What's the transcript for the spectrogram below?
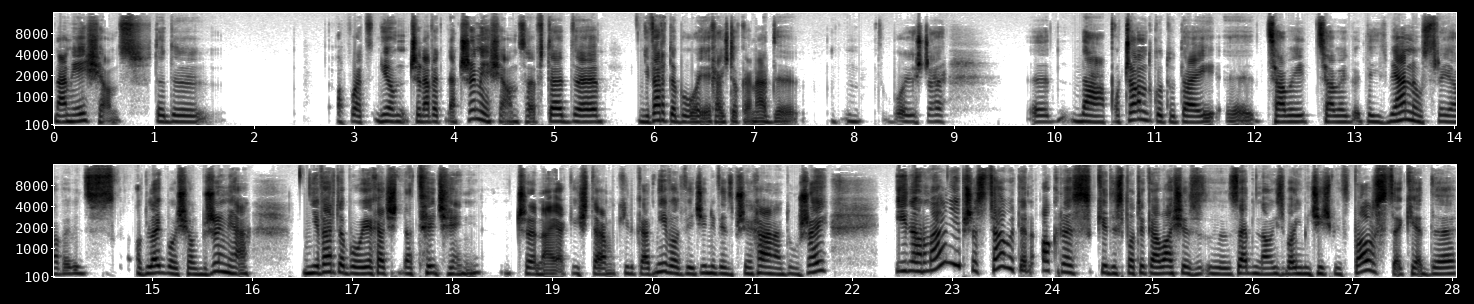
na miesiąc, wtedy nie, czy nawet na trzy miesiące, wtedy nie warto było jechać do Kanady. Było jeszcze e, na początku tutaj e, całej, całej tej zmiany ustrojowej, więc odległość olbrzymia. Nie warto było jechać na tydzień czy na jakieś tam kilka dni w odwiedziny, więc przyjechała na dłużej. I normalnie przez cały ten okres, kiedy spotykała się ze mną i z moimi dziećmi w Polsce, kiedy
